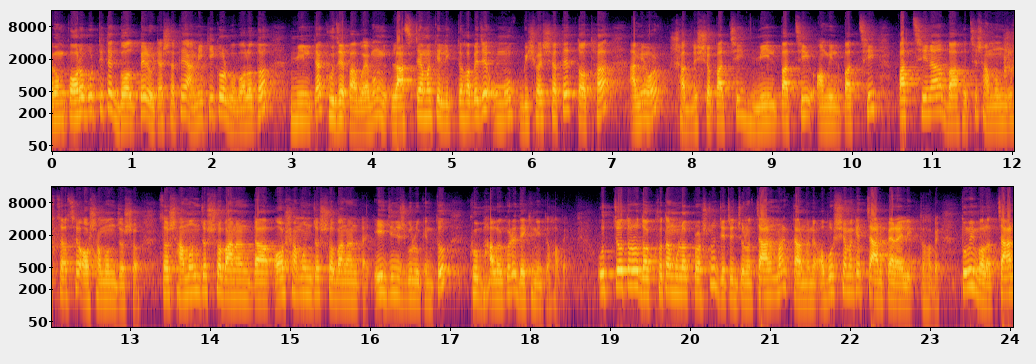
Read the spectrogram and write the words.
এবং পরবর্তীতে গল্পের ওইটার সাথে আমি কি করব বলতো? মিলটা খুঁজে পাবো এবং লাস্টে আমাকে লিখতে হবে যে অমুক বিষয়ের সাথে তথা আমি ওর সাদৃশ্য পাচ্ছি, মিল পাচ্ছি, অমিল পাচ্ছি পাচ্ছি না বা হচ্ছে সামঞ্জস্য আছে, অসামঞ্জস্য। তো সামঞ্জস্য বানানটা, অসামঞ্জস্য বানানটা এই জিনিসগুলো কিন্তু খুব ভালো করে দেখে নিতে হবে। উচ্চতর দক্ষতামূলক প্রশ্ন, যেটির জন্য চার মার্ক তার মানে অবশ্যই আমাকে চার প্যারায় লিখতে হবে। তুমি বলো, চার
